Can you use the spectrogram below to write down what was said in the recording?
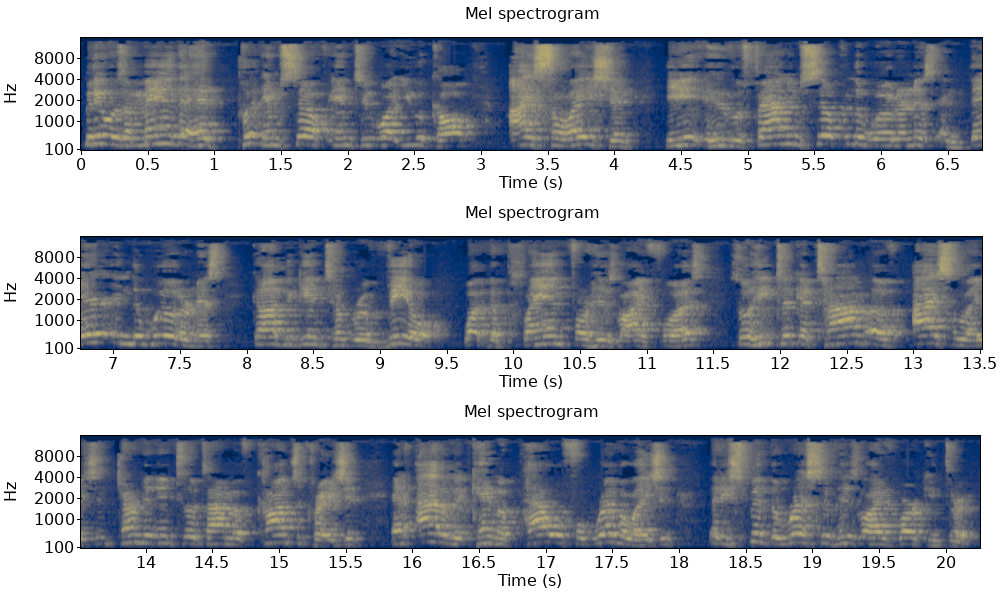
But it was a man that had put himself into what you would call isolation. He who found himself in the wilderness, and there in the wilderness, God began to reveal what the plan for his life was. So he took a time of isolation, turned it into a time of consecration, and out of it came a powerful revelation that he spent the rest of his life working through.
